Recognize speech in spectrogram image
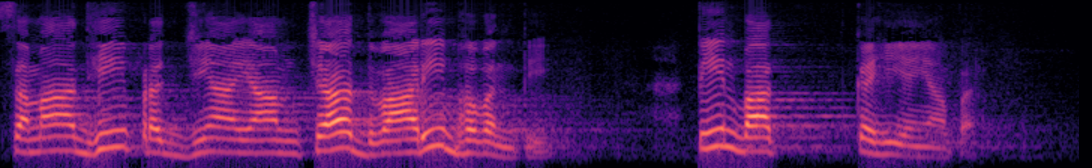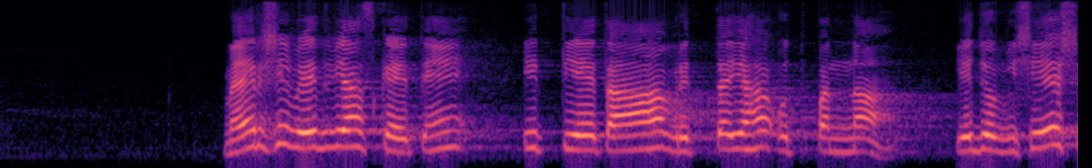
समाधि प्रज्ञायाम च द्वारी भवंती तीन बात कही है यहाँ पर। महर्षि वेदव्यास कहते हैं, इत्येता वृत्तय उत्पन्ना। ये जो विशेष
